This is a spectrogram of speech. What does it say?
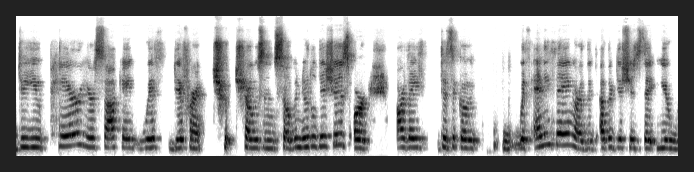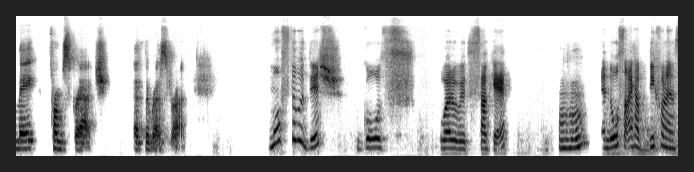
do you pair your sake with different ch- chosen soba noodle dishes, or are they? Does it go with anything, or the other dishes that you make from scratch at the restaurant? Most of the dish goes well with sake. hmm And also I have different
